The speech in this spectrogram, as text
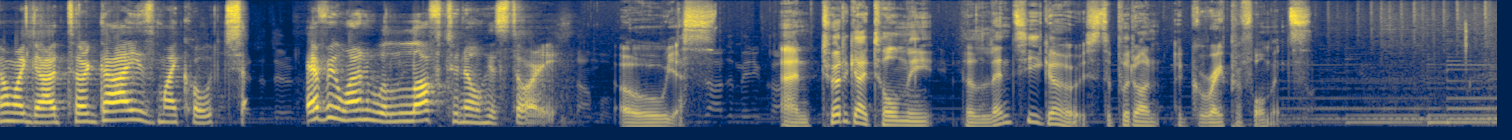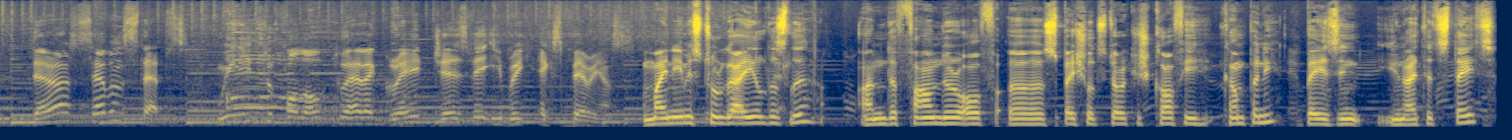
Oh my God, Turgay is my coach. Everyone will love to know his story. Oh, yes. And Turgay told me the lengths he goes to put on a great performance. There are seven steps we need to follow to have a great Jezve Ibrik experience. My name is Turgay Yıldızlı. I'm the founder of a specialty Turkish coffee company based in United States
